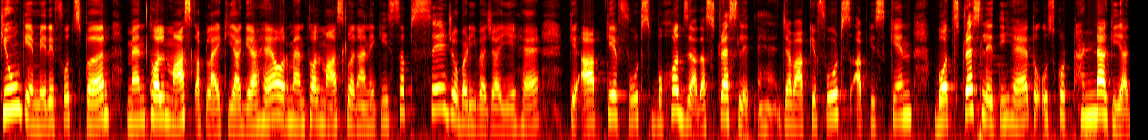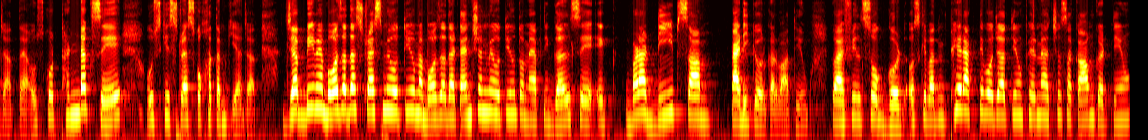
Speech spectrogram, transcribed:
क्योंकि मेरे फुट्स पर मैंथॉल मास्क अप्लाई किया गया है। और मैंथॉल मास्क लगाने की सबसे जो बड़ी वजह ये है कि आपके फुट्स बहुत ज़्यादा स्ट्रेस लेते हैं। जब आपके फुट्स आपकी स्किन बहुत स्ट्रेस लेती है तो उसको ठंडा किया जाता है। उसको ठंडक से उसकी स्ट्रेस को ख़त्म किया जाता है। जब भी मैं बहुत ज़्यादा स्ट्रेस में होती हूँ, मैं बहुत ज़्यादा टेंशन में होती हूँ तो मैं अपनी गर्ल से एक बड़ा डीप सा पैडिक्योर करवाती हूँ। तो आई फील सो गुड उसके बाद मैं फिर एक्टिव हो जाती हूँ फिर मैं अच्छा सा काम करती हूँ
